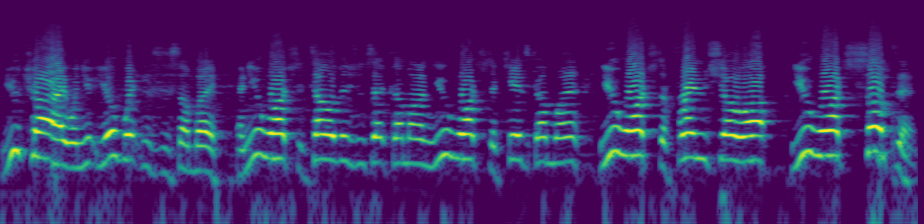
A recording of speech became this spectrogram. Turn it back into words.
you try when you, are witnessing somebody and you watch the television set come on, you watch the kids come in, you watch the friends show up, you watch something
